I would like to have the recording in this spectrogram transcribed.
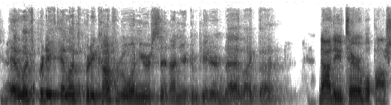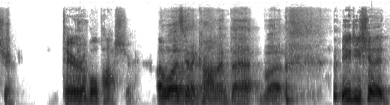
You know, it looks pretty. It looked pretty comfortable when you were sitting on your computer in bed like that. Nah, dude, terrible posture. Terrible posture. I was gonna comment that, but dude, you should,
